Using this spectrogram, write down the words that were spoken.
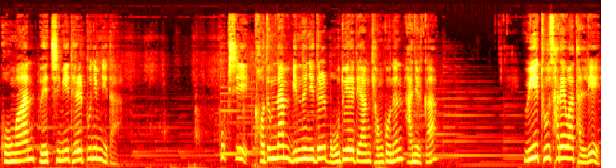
공허한 외침이 될 뿐입니다. 혹시 거듭난 믿는 이들 모두에 대한 경고는 아닐까? 위 두 사례와 달리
